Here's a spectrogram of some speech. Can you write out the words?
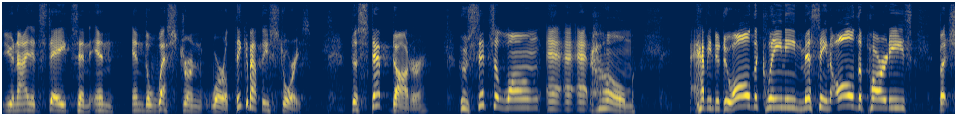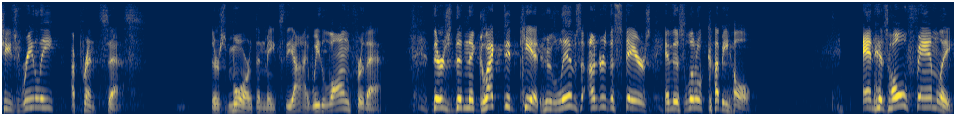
the United States and in, in the Western world. Think about these stories. The stepdaughter who sits alone at, at home having to do all the cleaning, missing all the parties, but she's really a princess. There's more than meets the eye. We long for that. There's the neglected kid who lives under the stairs in this little cubbyhole. And his whole family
